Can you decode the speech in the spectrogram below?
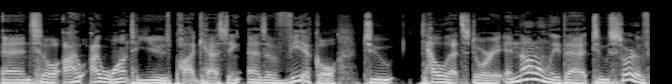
And so I, I want to use podcasting as a vehicle to tell that story. And not only that, to sort of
